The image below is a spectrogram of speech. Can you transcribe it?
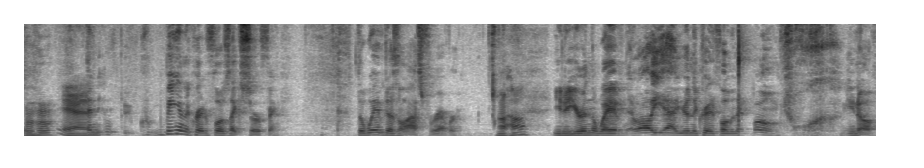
and, And being in the creative flow is like surfing. The wave doesn't last forever. uh huh. You know, you're in the wave, and oh yeah, you're in the creative flow, and then boom, you know,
